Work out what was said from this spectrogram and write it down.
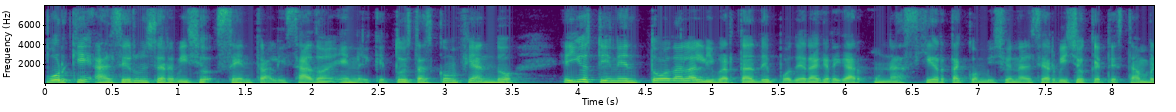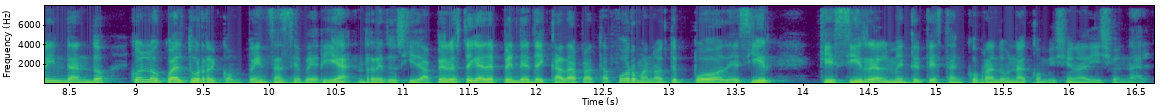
porque al ser un servicio centralizado en el que tú estás confiando, ellos tienen toda la libertad de poder agregar una cierta comisión al servicio que te están brindando, con lo cual tu recompensa se vería reducida. Pero esto ya depende de cada plataforma, no te puedo decir que si realmente te están cobrando una comisión adicional.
